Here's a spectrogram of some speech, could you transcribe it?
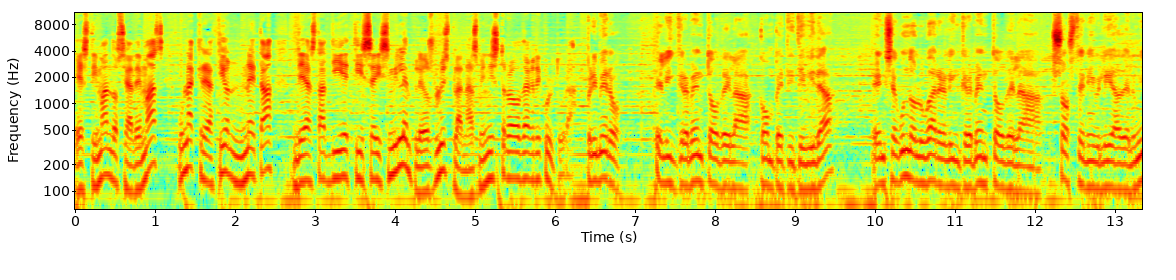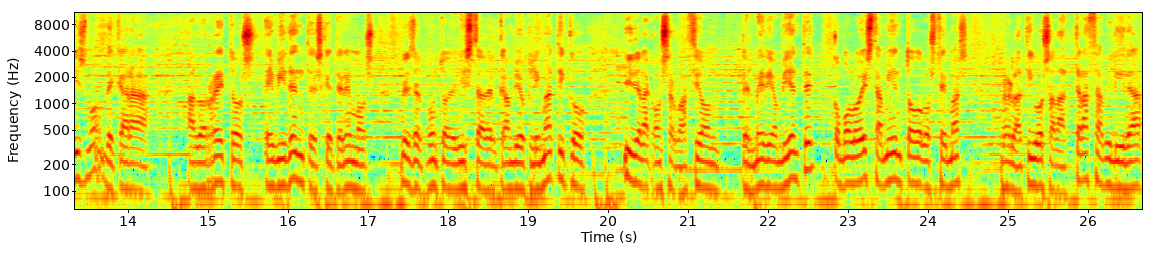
estimándose además una creación neta de hasta 16.000 empleos. Luis Planas, ministro de Agricultura. Primero, el incremento de la competitividad en segundo lugar, el incremento de la sostenibilidad del mismo de cara a los retos evidentes que tenemos desde el punto de vista del cambio climático y de la conservación del medio ambiente, como lo es también todos los temas relativos a la trazabilidad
